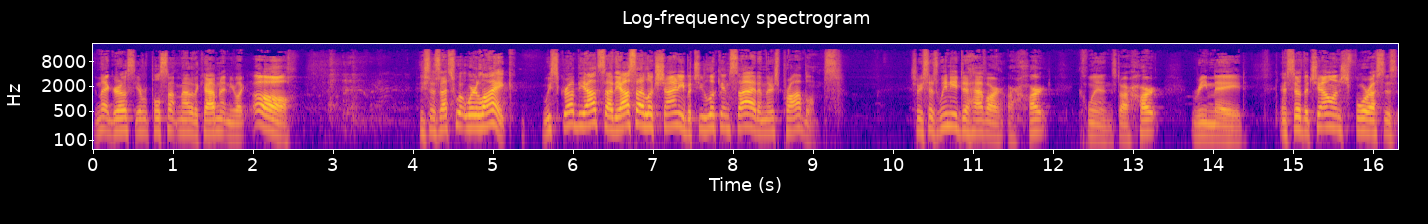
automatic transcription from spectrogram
Isn't that gross? You ever pull something out of the cabinet and you're like, Oh. He says, That's what we're like. We scrub the outside. The outside looks shiny, but you look inside and there's problems. So he says, We need to have our, our heart cleansed, our heart remade. And so the challenge for us is,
